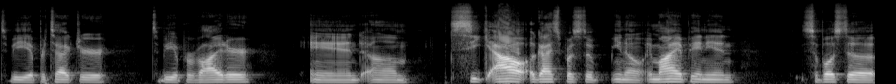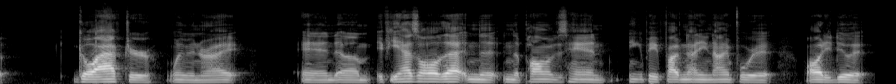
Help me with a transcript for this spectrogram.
to be a protector, to be a provider and um seek out a guy's supposed to, you know, in my opinion, supposed to go after women, right? And um, if he has all of that in the in the palm of his hand, he can pay five ninety nine for it. Why would he do it?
